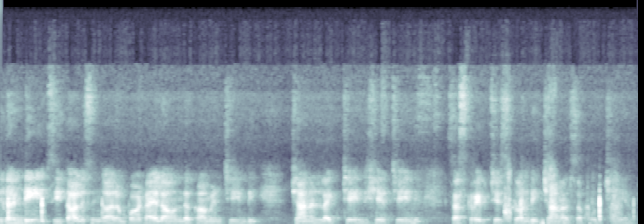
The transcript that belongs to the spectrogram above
ఇదండి సీతాలు సింగారం పాట. ఎలా ఉందో కామెంట్ చేయండి. ఛానల్ లైక్ చేయండి షేర్ చేయండి. సబ్స్క్రైబ్ చేసుకోండి ఛానల్ సపోర్ట్ చేయండి.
